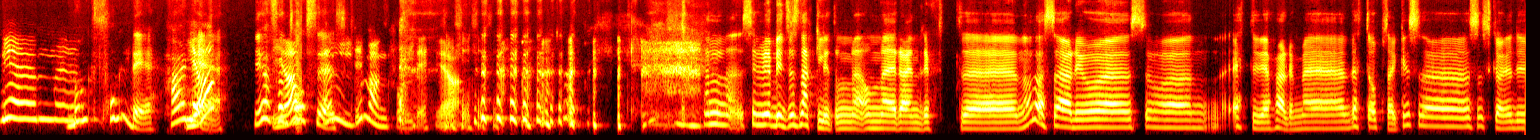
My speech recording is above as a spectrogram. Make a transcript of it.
vi er en uh, Mangfoldig. Herlig. Ja. Ja, fantastisk. Ja, veldig mangfoldig. Ja. Men siden vi har begynt å snakke litt om, om reindrift uh, nå, da, så er det jo så Etter vi er ferdig med dette opptaket, så, så skal jo du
